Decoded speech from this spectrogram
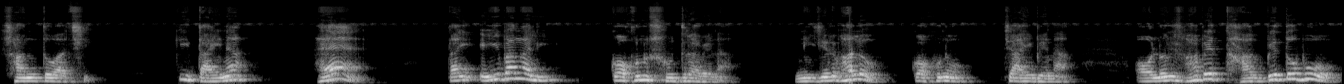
শান্ত আছি। কি তাই না? হ্যাঁ তাই এই বাঙালি কখনো শুধরাবে না। নিজের ভালো কখনো চাইবে না। অলসভাবে থাকবে তবুও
